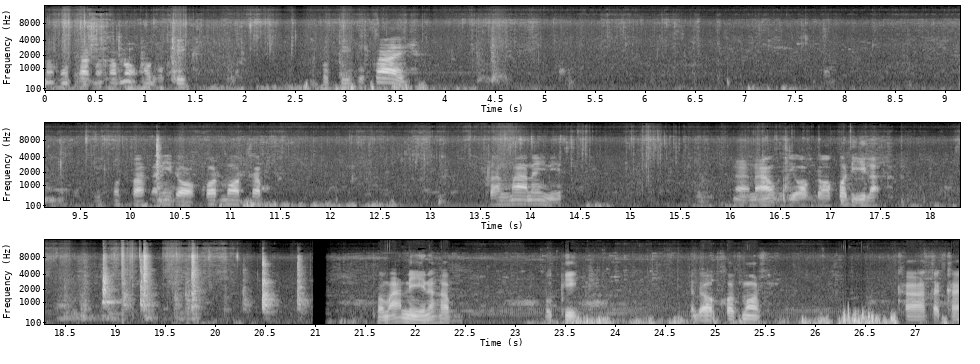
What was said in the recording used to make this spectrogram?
มาหดผักนะครับเนาะหดผักพริก ผักพริกผักไฟหดผักอันนี้ดอกคอดมอดครับ ตั้งมาในนี้หน้าหนาวจะออกดอกพอดีละประมาณนี้นะครับบักพริกกระดอกคอสมอสคาตะไคร้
